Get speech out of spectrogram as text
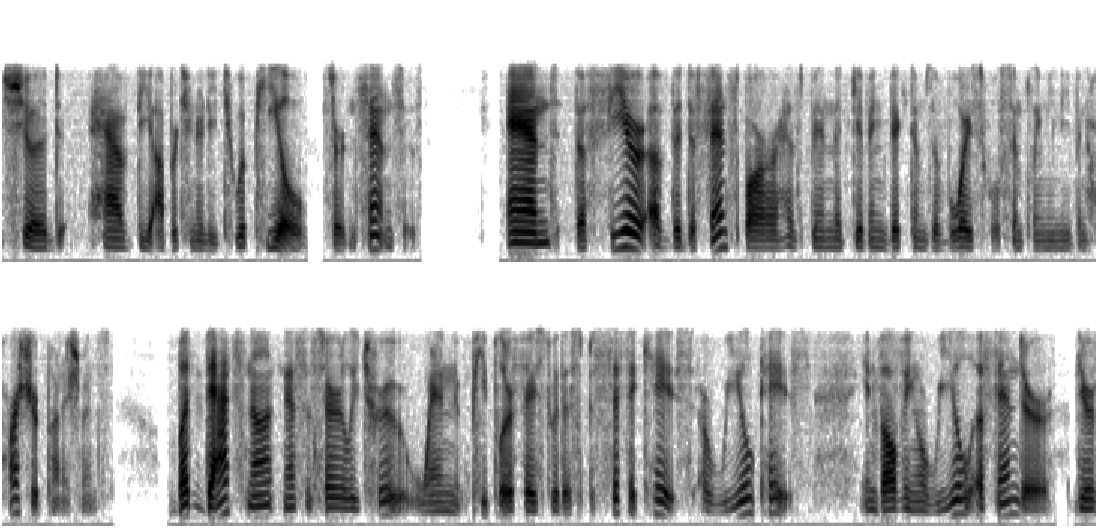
should have the opportunity to appeal certain sentences. And the fear of the defense bar has been that giving victims a voice will simply mean even harsher punishments. But that's not necessarily true. When people are faced with a specific case, a real case, involving a real offender, their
